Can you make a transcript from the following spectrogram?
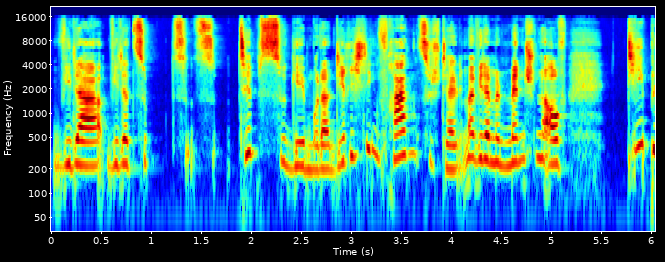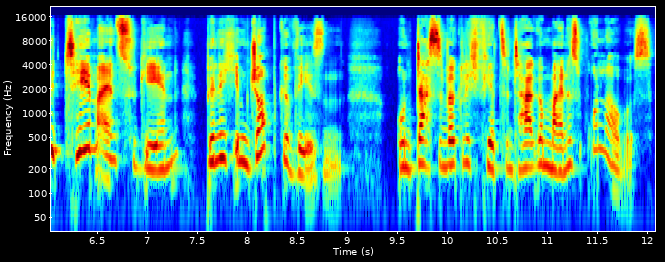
wieder, wieder zu, zu, zu Tipps zu geben oder die richtigen Fragen zu stellen, immer wieder mit Menschen auf tiefe Themen einzugehen, bin ich im Job gewesen. Und das wirklich 14 Tage meines Urlaubes.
